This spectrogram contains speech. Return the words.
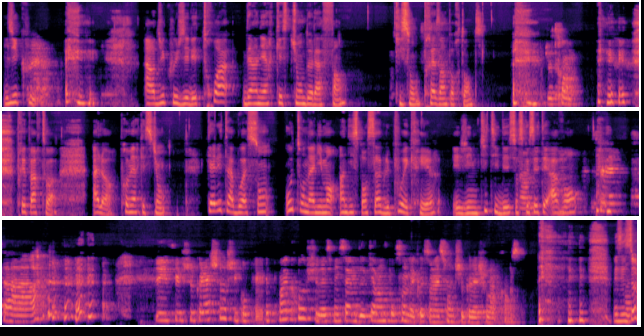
du coup, alors du coup, j'ai les trois dernières questions de la fin qui sont très importantes. Je tremble. Prépare-toi. Alors, première question. Quelle est ta boisson ou ton aliment indispensable pour écrire? Et j'ai une petite idée sur ce que ah. c'était avant. C'est ça. c'est le chocolat chaud. Je suis complètement accro. Je suis responsable de 40% de la consommation de chocolat chaud en France. Mais c'est sûr.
